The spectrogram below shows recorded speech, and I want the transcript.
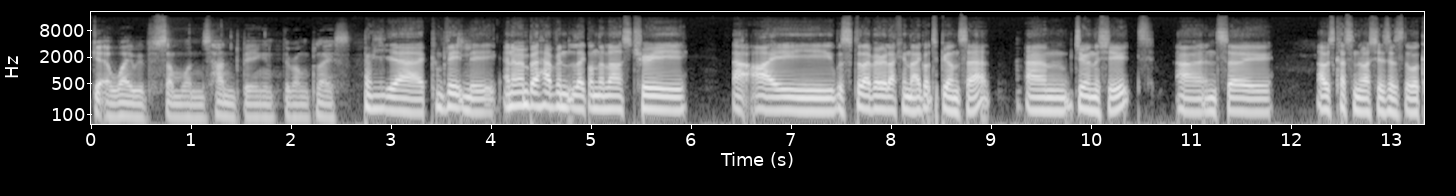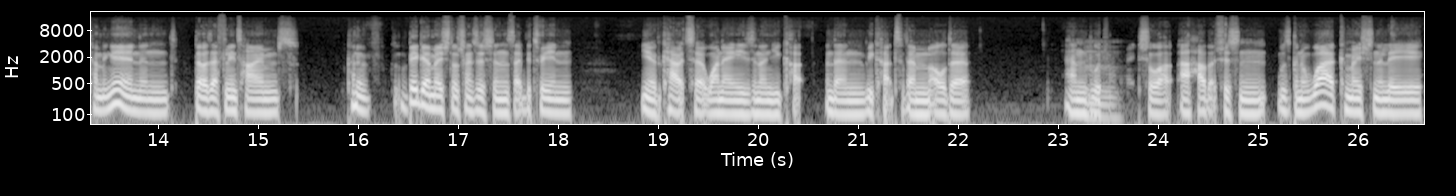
get away with someone's hand being in the wrong place. Yeah, completely. And I remember having like on the last tree, uh, I was still very lucky that I got to be on set um, during the shoot, uh, and so I was cutting the rushes as they were coming in, and there was definitely times, kind of big emotional transitions like between, you know, the character at one age, and then you cut, and then we cut to them older, and would Mm. make sure uh, how that transition was going to work emotionally.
